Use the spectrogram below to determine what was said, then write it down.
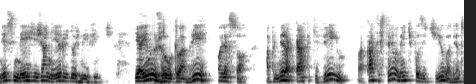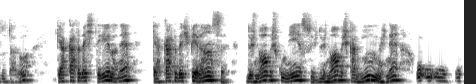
nesse mês de janeiro de 2020. E aí no jogo que eu abri, olha só, a primeira carta que veio, uma carta extremamente positiva dentro do tarô, que é a carta da estrela, né? Que é a carta da esperança, dos novos começos, dos novos caminhos, né? O, o, o, o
